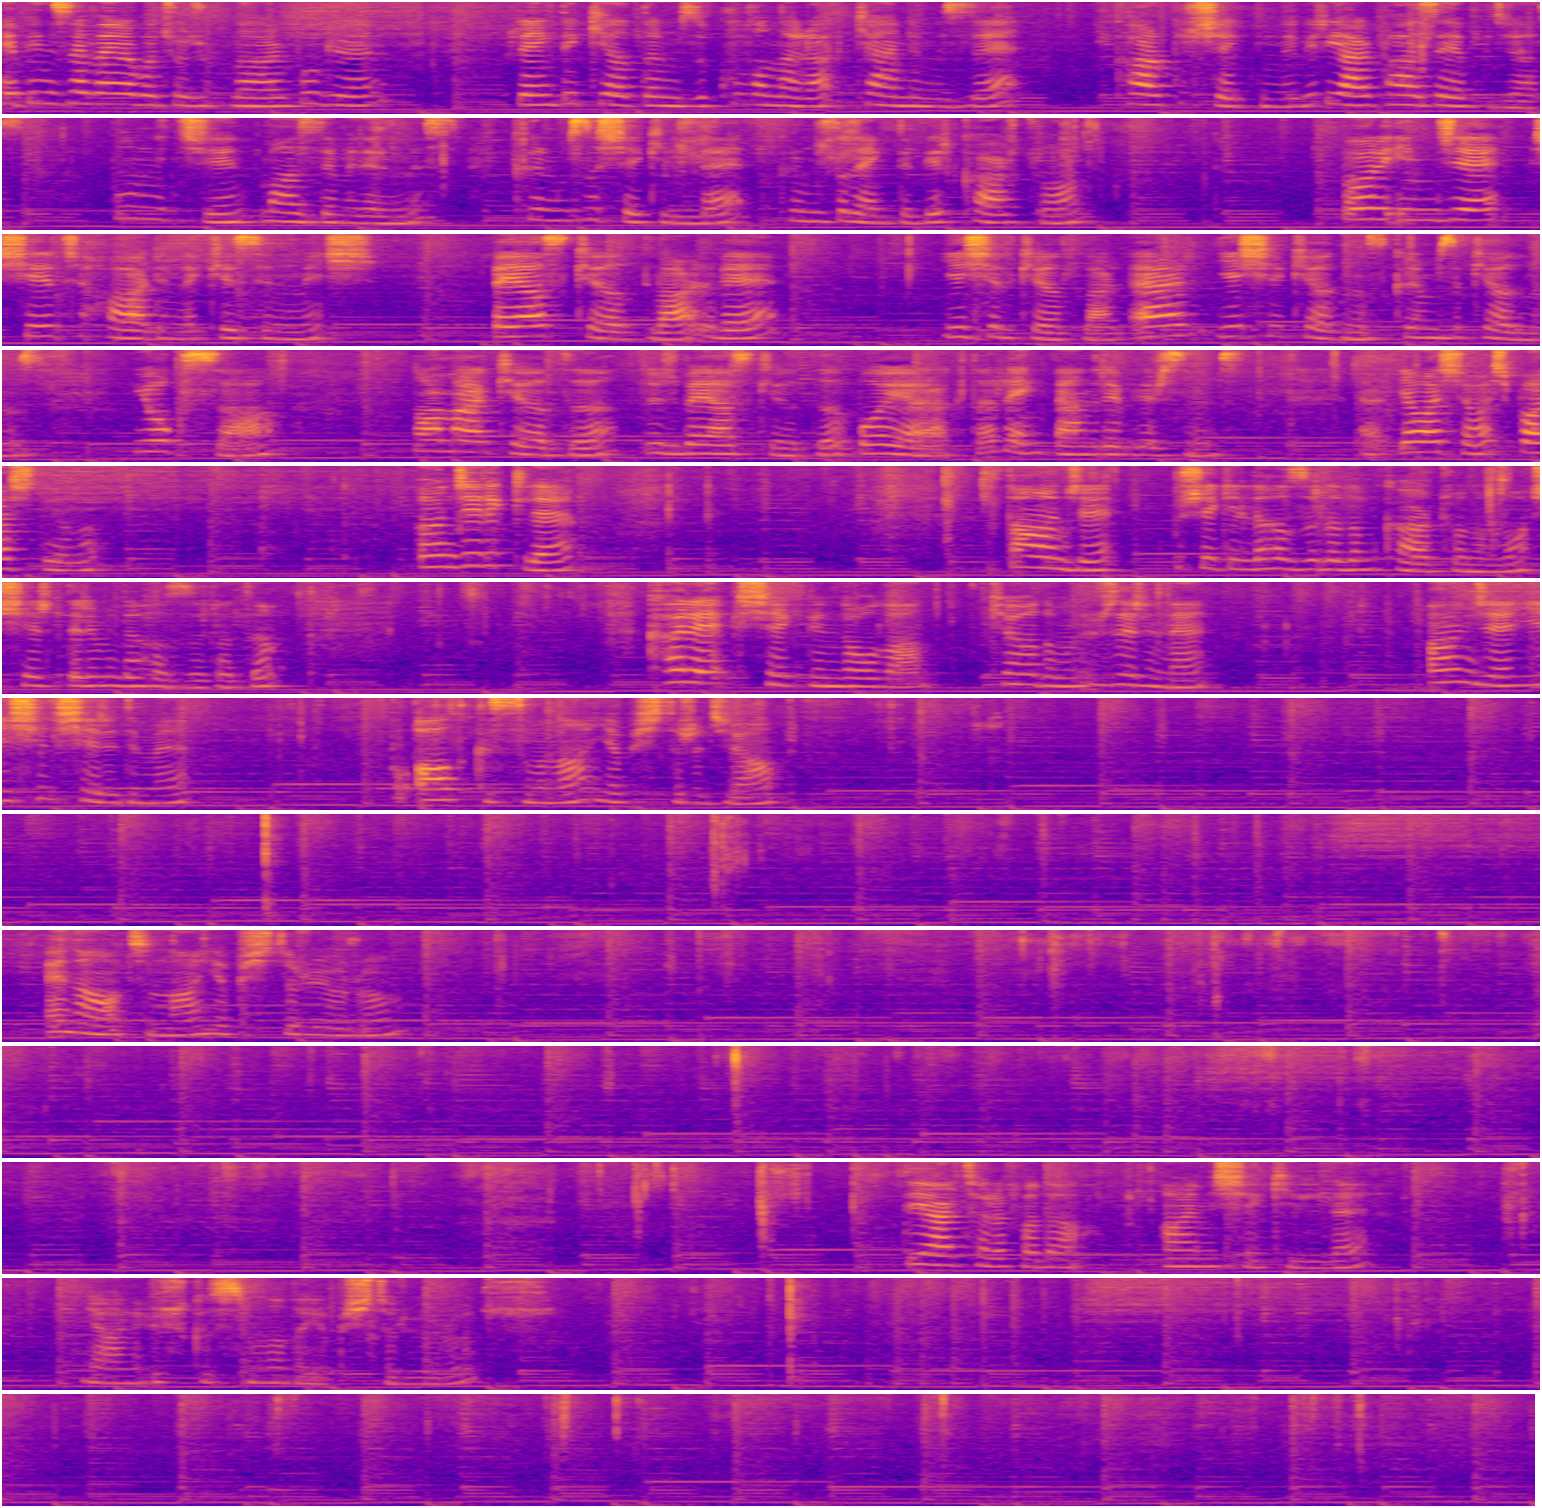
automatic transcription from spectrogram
Hepinize merhaba çocuklar. Bugün renkli kağıtlarımızı kullanarak kendimize karpuz şeklinde bir yelpaze yapacağız. Bunun için malzemelerimiz kırmızı şekilde, kırmızı renkli bir karton, böyle ince şerit halinde kesilmiş beyaz kağıtlar ve yeşil kağıtlar. Eğer yeşil kağıdınız, kırmızı kağıdınız yoksa normal kağıdı, düz beyaz kağıdı boyayarak da renklendirebilirsiniz. Yavaş yavaş başlayalım. Öncelikle daha önce bu şekilde hazırladım kartonumu. Şeritlerimi de hazırladım. Kare şeklinde olan kağıdımın üzerine önce yeşil şeridimi bu alt kısmına yapıştıracağım. En altına yapıştırıyorum. Diğer tarafa da aynı şekilde yani üst kısmına da yapıştırıyoruz.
